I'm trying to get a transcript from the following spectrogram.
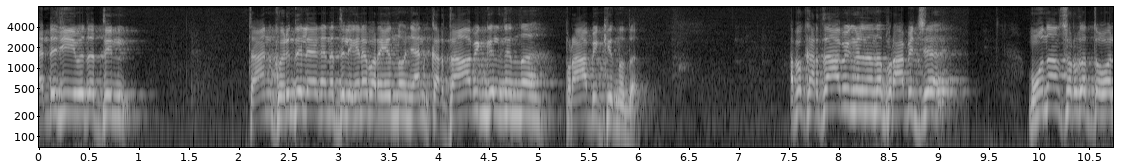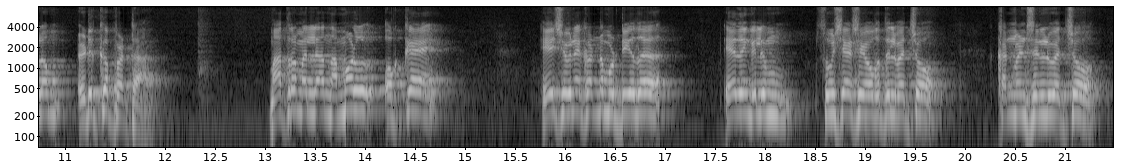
തന്റെ ജീവിതത്തിൽ താൻ കൊരിന്ത ലേഖനത്തിൽ ഇങ്ങനെ പറയുന്നു ഞാൻ കർത്താവിങ്കിൽ നിന്ന് പ്രാപിക്കുന്നത്. അപ്പോൾ കർത്താവിങ്കിൽ നിന്ന് പ്രാപിച്ച് മൂന്നാം സ്വർഗത്തോളം എടുക്കപ്പെട്ട മാത്രമല്ല നമ്മൾ ഒക്കെ യേശുവിനെ കണ്ടുമുട്ടിയത് ഏതെങ്കിലും സുവിശേഷ യോഗത്തിൽ വെച്ചോ കൺവെൻഷനിൽ വെച്ചോ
